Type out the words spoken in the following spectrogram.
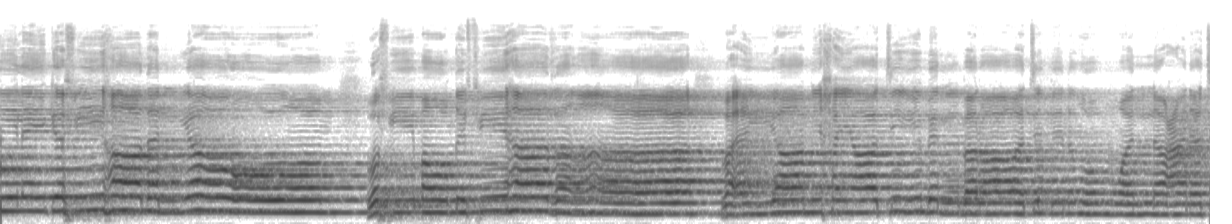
إليك في هذا اليوم وفي موقفي هذا وأيام حياتي بالبراءة منهم واللعنة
